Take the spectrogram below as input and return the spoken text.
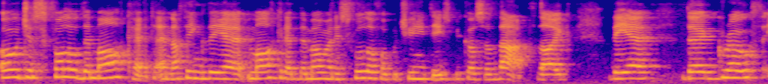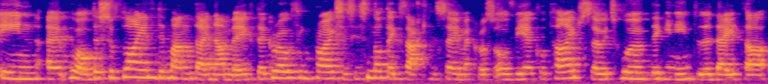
Oh, just follow the market. And I think the uh, market at the moment is full of opportunities because of that. Like the uh, the growth in uh, well, the supply and demand dynamic, the growth in prices is not exactly the same across all vehicle types. So it's worth digging into the data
